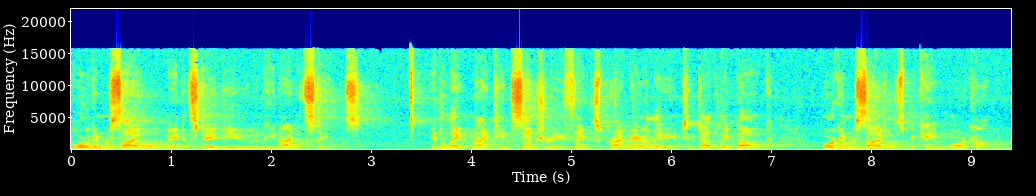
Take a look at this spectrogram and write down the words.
the organ recital made its debut in the United States. In the late 19th century, thanks primarily to Dudley Buck, organ recitals became more common.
